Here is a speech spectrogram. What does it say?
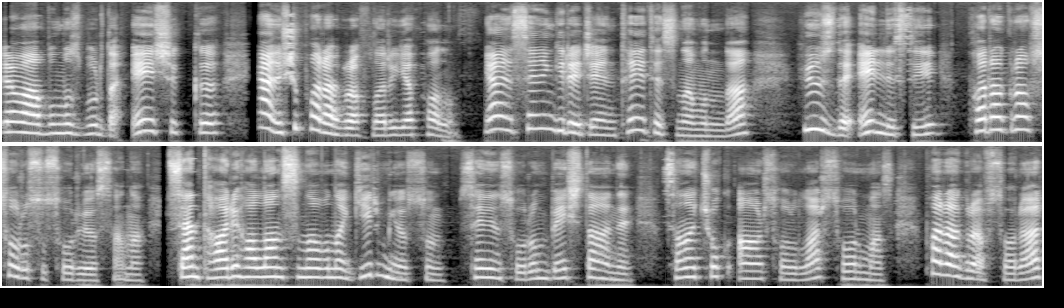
Cevabımız burada E şıkkı. Yani şu paragrafları yapalım. Yani senin gireceğin TYT sınavında %50'si paragraf sorusu soruyor sana. Sen tarih alan sınavına girmiyorsun. Senin sorun 5 tane. Sana çok ağır sorular sormaz. Paragraf sorar.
